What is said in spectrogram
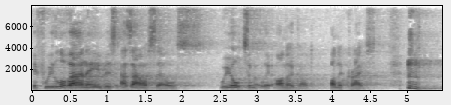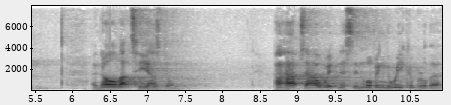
If we love our neighbours as ourselves, we ultimately honour God, honour Christ, and all that He has done. Perhaps our witness in loving the weaker brother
